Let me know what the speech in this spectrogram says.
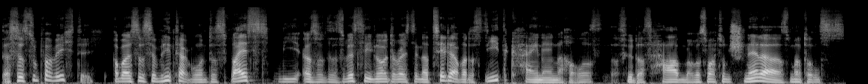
das ist super wichtig. Aber es ist im Hintergrund. Das weiß nie, also das wissen die Leute, weil ich denen erzähle, aber das sieht keiner nach außen, dass wir das haben. Aber es macht uns schneller, es macht uns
